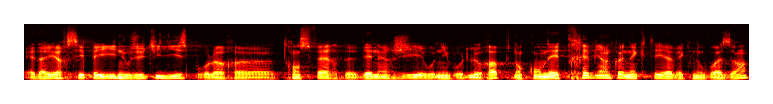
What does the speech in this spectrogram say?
Et d'ailleurs, ces pays nous utilisent pour leur euh, transfert d'énergie au niveau de l'Europe. Donc, on est très bien connecté avec nos voisins.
